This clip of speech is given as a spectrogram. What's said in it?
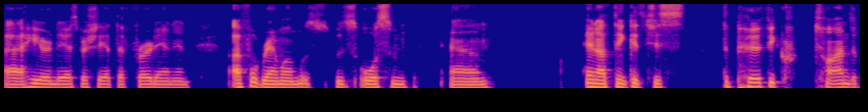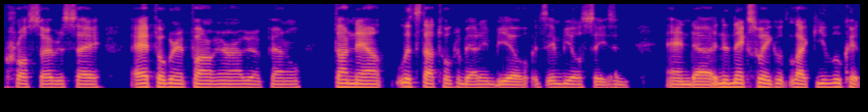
uh, here and there, especially at the throwdown. And I thought round one was was awesome. Um, and I think it's just the perfect time to cross over to say AFL Grand Final, NRL Grand Final done now. Let's start talking about NBL. It's NBL season, and uh, in the next week, like you look at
